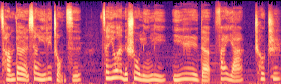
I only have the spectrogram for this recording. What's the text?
藏得像一粒种子，在幽暗的树林里一日日的发芽抽枝。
